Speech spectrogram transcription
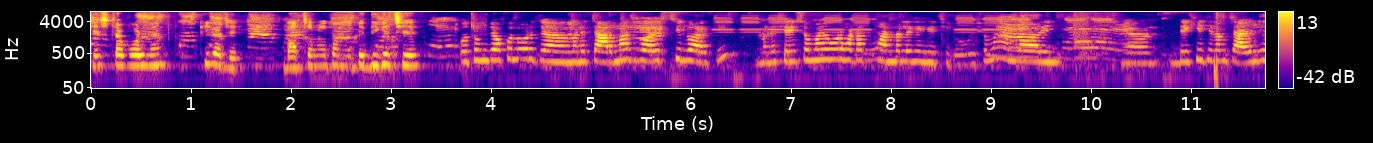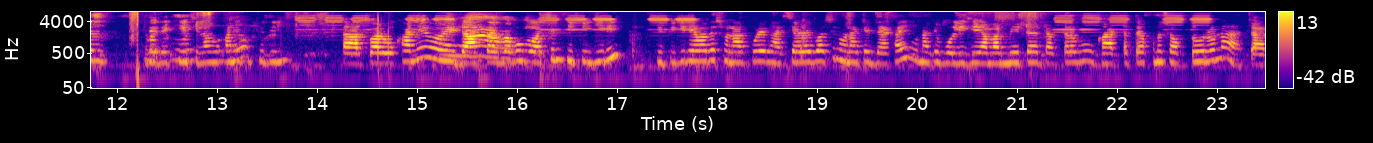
চেষ্টা করবেন ঠিক আছে? বাচ্চা মেয়েটা মুখের দিকে চেয়ে। প্রথম যখন ওর মানে চার মাস বয়স ছিল আর কি মানে সেই সময় ওর হঠাৎ ঠান্ডা লেগে গেছিল ওই সময় আমরা ওই দেখিয়েছিলাম চাইল্ড হেলথ দেখিয়েছিলাম ওখানে কিছুদিন। তারপর ওখানে ওই ডাক্তারবাবু বসেন পিপিগিরি। পিপিগিরি আমাদের সোনারপুরে ঘাসিয়াড়ায় বসেন, ওনাকে দেখাই। ওনাকে বলি যে, আমার মেয়েটা ডাক্তারবাবু ঘাটটা তো এখনও শক্ত হলো না, চার,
